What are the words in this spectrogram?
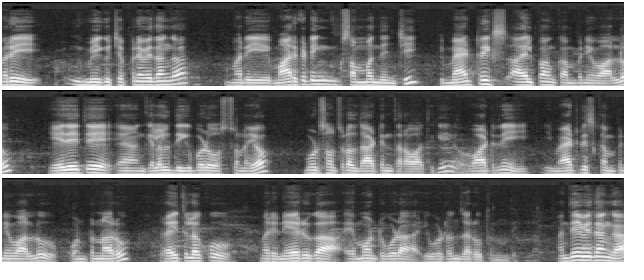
మరి మీకు చెప్పిన విధంగా మరి మార్కెటింగ్ సంబంధించి ఈ మ్యాట్రిక్స్ ఆయిల్ పామ్ కంపెనీ వాళ్ళు ఏదైతే గెలలు దిగుబడి వస్తున్నాయో మూడు సంవత్సరాలు దాటిన తర్వాతకి వాటిని ఈ మ్యాట్రిక్స్ కంపెనీ వాళ్ళు కొంటున్నారు. రైతులకు మరి నేరుగా అమౌంట్ కూడా ఇవ్వడం జరుగుతుంది. అదేవిధంగా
